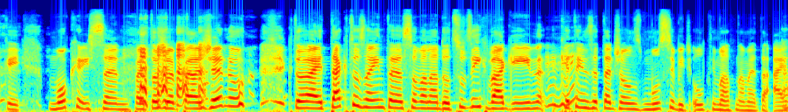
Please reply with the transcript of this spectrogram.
záborský mokrý sen, pretože pre ženu, ktorá je takto zainteresovaná do cudzích vagín, mm-hmm. Catherine Zeta-Jones musí byť ultimátna meta, I A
